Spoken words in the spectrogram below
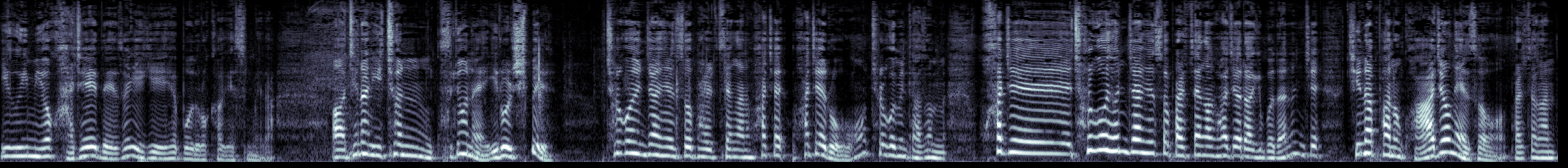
이 의미와 과제에 대해서 얘기해 보도록 하겠습니다. 아, 지난 2009년에 1월 10일, 철거 현장에서 발생한 화재, 화재로 철거민 다섯 명, 화재, 철거 현장에서 발생한 화재라기보다는 이제 진압하는 과정에서 발생한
